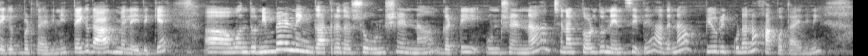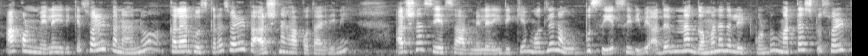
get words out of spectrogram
ತೆಗೆದುಬಿಡ್ತಾ ಇದ್ದೀನಿ. ತೆಗೆದಾದಮೇಲೆ ಇದಕ್ಕೆ ಒಂದು ನಿಂಬೆಹಣ್ಣಿನ ಗಾತ್ರದಷ್ಟು ಹುಣಸೆಹಣ್ಣ, ಗಟ್ಟಿ ಹುಣಸೆಹಣ್ಣ ಚೆನ್ನಾಗಿ ತೊಳೆದು ನೆನೆಸಿದ್ದೆ ಅದನ್ನು ಪ್ಯೂರಿಗೆ ಕೂಡ ಹಾಕೋತಾ ಇದ್ದೀನಿ. ಹಾಕೊಂಡ್ಮೇಲೆ ಇದಕ್ಕೆ ಸ್ವಲ್ಪ ನಾನು ಕಲರ್ಗೋಸ್ಕರ ಸ್ವಲ್ಪ ಅರಿಶಿನ ಹಾಕೋತಾ ಇದ್ದೀನಿ. ಅರಿಶಿನ ಸೇರಿಸಾದ್ಮೇಲೆ ಇದಕ್ಕೆ ಮೊದಲೇ ನಾವು ಉಪ್ಪು ಸೇರಿಸಿದ್ದೀವಿ ಅದನ್ನು ಗಮನದಲ್ಲಿ ಇಟ್ಕೊಂಡು ಮತ್ತಷ್ಟು ಸ್ವಲ್ಪ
